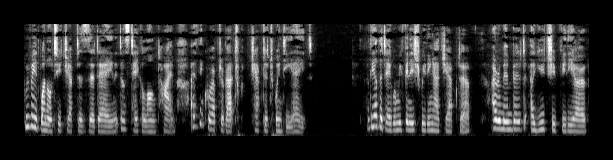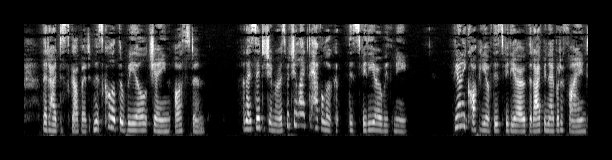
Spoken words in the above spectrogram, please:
We read one or two chapters a day, and it does take a long time. I think we're up to about chapter 28. And the other day when we finished reading our chapter, I remembered a YouTube video that I discovered, and it's called The Real Jane Austen. And I said to Gemma Rose, would you like to have a look at this video with me? The only copy of this video that I've been able to find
